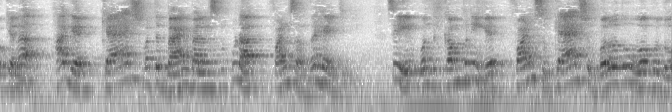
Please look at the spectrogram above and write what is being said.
ಓಕೆನಾ ಹಾಗೆ ಕ್ಯಾಶ್ ಮತ್ತೆ ಬ್ಯಾಂಕ್ ಬ್ಯಾಲೆನ್ಸ್ ಕೂಡ ಫಂಡ್ಸ್ ಅಂತ ಹೇಳ್ತೀವಿ. ಸಿ ಒಂದು ಕಂಪನಿಗೆ ಫಂಡ್ಸ್ ಕ್ಯಾಶ್ ಬರೋದು, ಹೋಗೋದು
